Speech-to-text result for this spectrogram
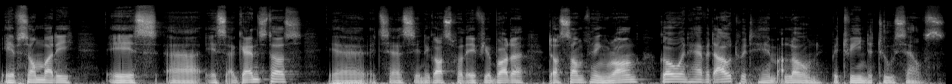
If somebody is uh, is against us, uh, it says in the gospel, if your brother does something wrong, go and have it out with him alone between the two selves.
